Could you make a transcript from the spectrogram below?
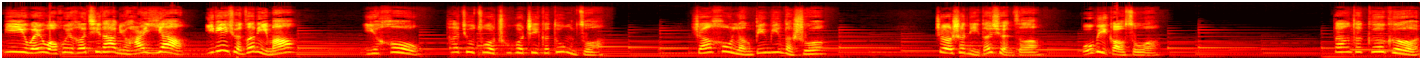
你以为我会和其他女孩一样，一定选择你吗？”以后他就做出过这个动作。然后冷冰冰地说：“这是你的选择，不必告诉我。”当他哥哥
